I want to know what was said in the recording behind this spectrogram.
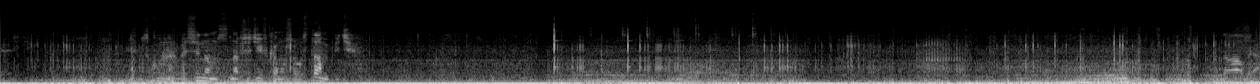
jeździ. Skurwysynom z naprzeciwka muszę ustąpić. Dobra.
